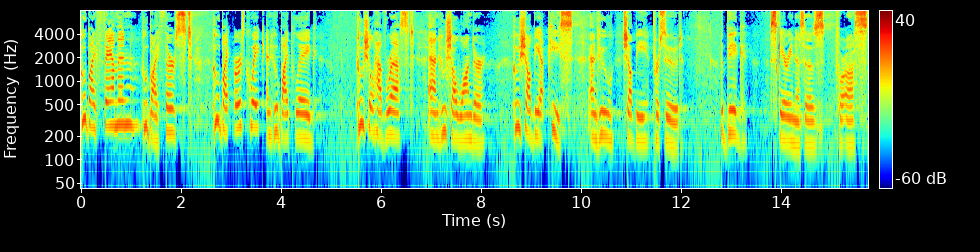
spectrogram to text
who by famine, who by thirst, who by earthquake, and who by plague? Who shall have rest, and who shall wander? Who shall be at peace, and who shall be pursued? The big scarinesses for us.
